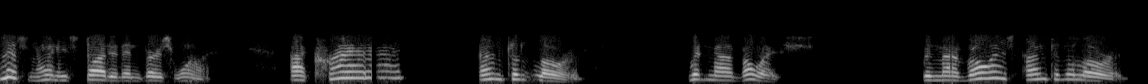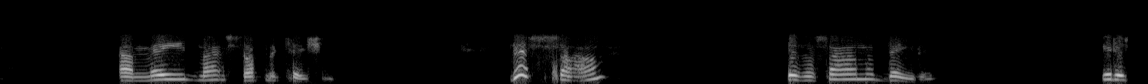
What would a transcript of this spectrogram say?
Listen when he started in verse 1. I cried unto the Lord with my voice, with my voice unto the Lord. I made my supplication. This psalm is a psalm of David. It is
